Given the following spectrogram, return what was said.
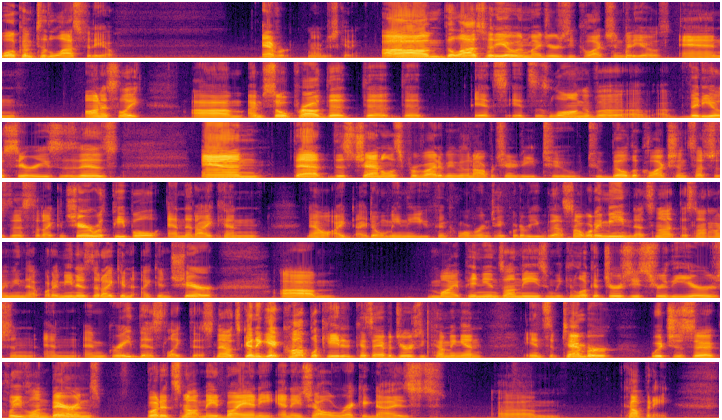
Welcome to the last video. Ever. No, I'm just kidding. Um, the last video in my jersey collection videos, and honestly, um, I'm so proud that that that it's it's as long of a, a, a video series as it is, and that this channel has provided me with an opportunity to to build a collection such as this that I can share with people and that I can now I, I don't mean that you can come over and take whatever you that's not what I mean. That's not that's not how I mean that. What I mean is that I can I can share um, my opinions on these and we can look at jerseys through the years and and and grade this like this. Now it's going to get complicated because I have a jersey coming in in September which is uh, Cleveland Barons but it's not made by any NHL recognized um, company.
